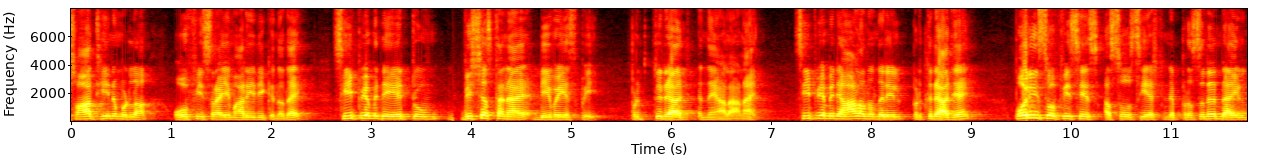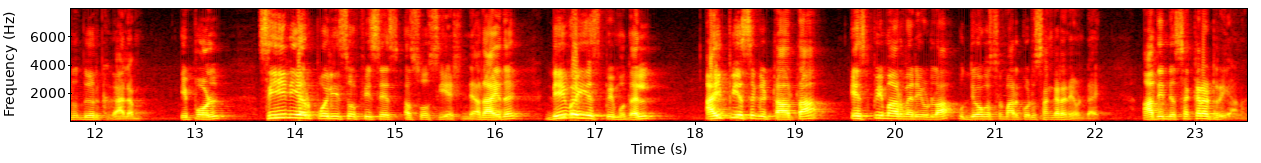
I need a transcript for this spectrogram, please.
സ്വാധീനമുള്ള ഓഫീസറായി മാറിയിരിക്കുന്നത് സി പി എമ്മിന്റെ ഏറ്റവും വിശ്വസ്തനായ ഡിവൈഎസ്പി പൃഥ്വിരാജ് എന്നയാളാണ്. സി പി എമ്മിന്റെ ആളെന്ന നിലയിൽ പൃഥ്വിരാജ് പോലീസ് ഓഫീസേഴ്സ് അസോസിയേഷന്റെ പ്രസിഡന്റ് ആയിരുന്നു ദീർഘകാലം. ഇപ്പോൾ സീനിയർ പോലീസ് ഓഫീസേഴ്സ് അസോസിയേഷന്റെ അതായത് ഡിവൈഎസ്പി മുതൽ ഐ പി എസ് കിട്ടാത്ത എസ് പിമാർ വരെയുള്ള ഉദ്യോഗസ്ഥന്മാർക്ക് ഒരു സംഘടനയുണ്ട്. അതിന്റെ സെക്രട്ടറിയാണ്.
